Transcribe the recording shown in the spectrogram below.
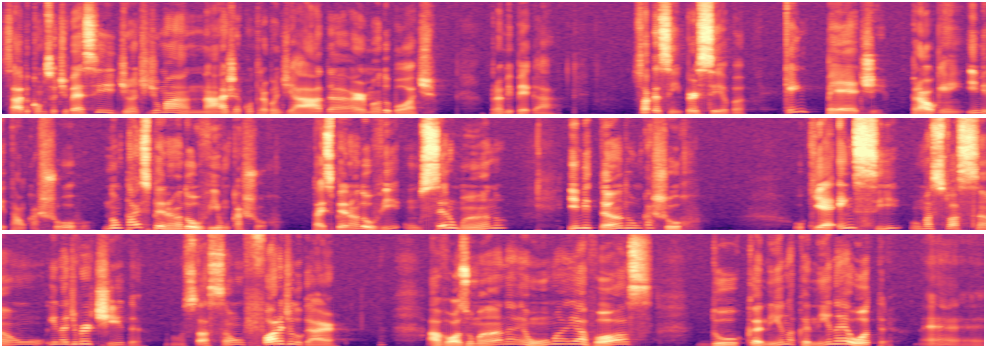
sabe? Como se eu estivesse diante de uma naja contrabandeada armando bote para me pegar. Só que assim, perceba, quem pede para alguém imitar um cachorro não está esperando ouvir um cachorro. Está esperando ouvir um ser humano imitando um cachorro. O que é em si uma situação inadvertida, uma situação fora de lugar. A voz humana é uma e a voz do canino, a canina é outra. Né?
